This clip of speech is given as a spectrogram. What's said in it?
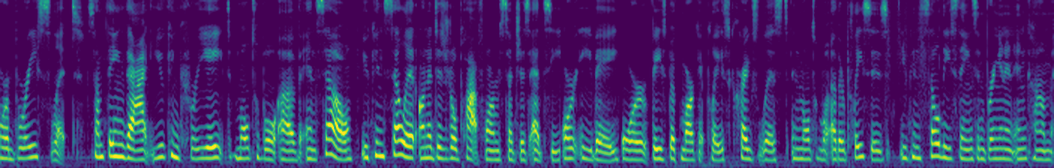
or bracelet, something that you can create multiple of and sell, you can sell it on a digital platform such as Etsy or eBay or Facebook Marketplace, Craigslist, and multiple other places. You can sell these things and bring in an income.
